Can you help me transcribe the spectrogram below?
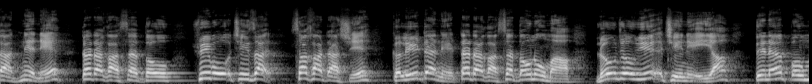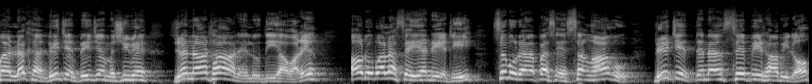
တာ2နဲ့တတက73ရွှေဘိုအခြေဆိုင်စခတာ10ကလေးတက်နဲ့တတက73တို့မှာလုံခြုံရေးအခြေအနေအရတင်တန်းပုံမှန်လက်ခံလေ့ကျင့်ပေးခြင်းမရှိဘဲရန်နာထားရတယ်လို့သိရပါတယ်။အော်တိုဘာလ10ရက်နေ့အထိစစ်မှုထမ်းအပတ်စဉ်15ကိုလေ့ကျင့်တင်တန်းဆင်းပေးထားပြီးတော့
